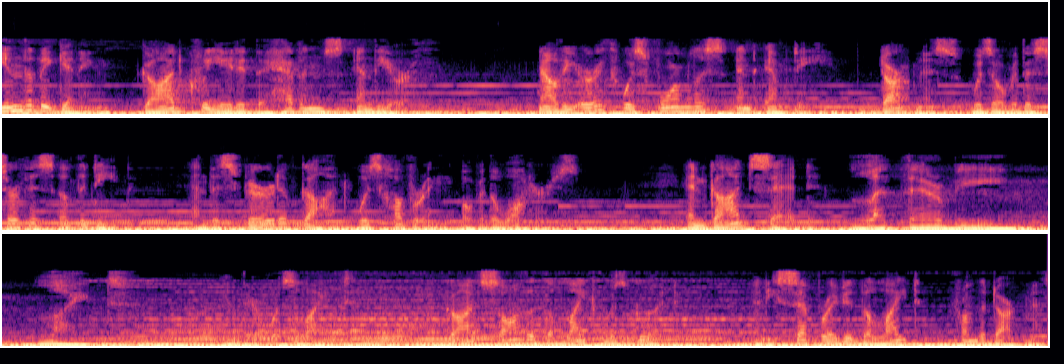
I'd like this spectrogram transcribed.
In the beginning, God created the heavens and the earth. Now the earth was formless and empty. Darkness was over the surface of the deep, and the Spirit of God was hovering over the waters. And God said, Let there be light. And there was light. God saw that the light was good, and he separated the light from the darkness.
